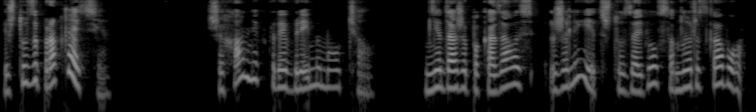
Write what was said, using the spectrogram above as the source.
И что за проклятие? Шихан некоторое время молчал. Мне даже показалось, жалеет, что завел со мной разговор.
